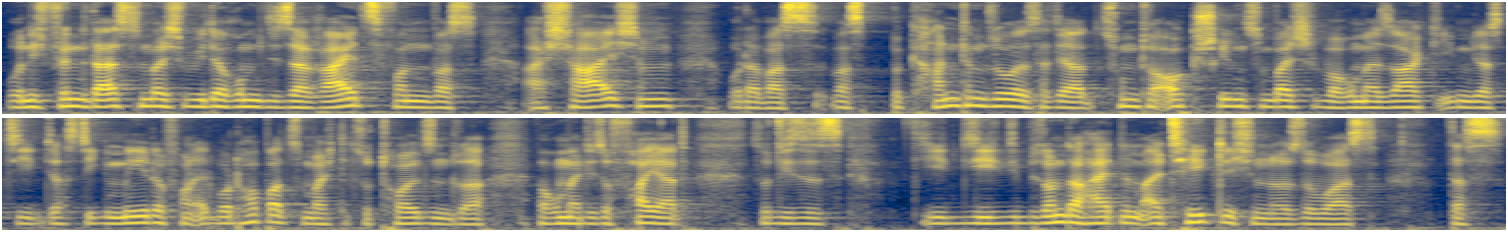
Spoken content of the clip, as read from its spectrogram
Und ich finde, da ist zum Beispiel wiederum dieser Reiz von was Archaischem oder was, was Bekanntem so. Das hat ja Zumte auch geschrieben, zum Beispiel, warum er sagt, eben, dass die, dass die Gemälde von Edward Hopper zum Beispiel so toll sind oder warum er die so feiert. So dieses, die, die, die Besonderheiten im Alltäglichen oder sowas. Das,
